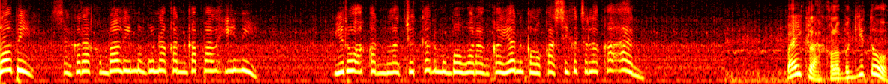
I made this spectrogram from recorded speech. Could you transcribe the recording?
Lobby, segera kembali menggunakan kapal ini. Biro akan melanjutkan membawa rangkaian ke lokasi kecelakaan. Baiklah kalau begitu.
